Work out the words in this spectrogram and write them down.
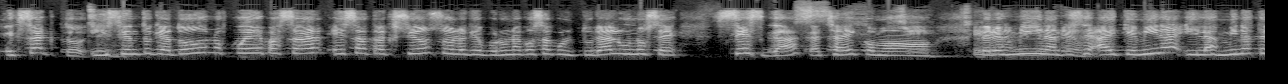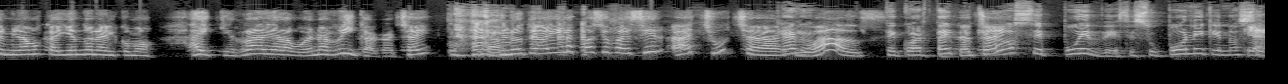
Exacto, y siento que a todos nos puede pasar esa atracción, solo que por una cosa cultural uno se sesga, ¿cachai? Como, Sí, sí, pero es mina, entonces hay que mina, y las minas terminamos cayendo en el como, ay, qué rabia la buena rica, ¿cachai? y no te da ahí el espacio para decir, ah, chucha, Claro. igual. Te coartáis porque ¿Cachai? no se puede. Se supone que no Claro,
